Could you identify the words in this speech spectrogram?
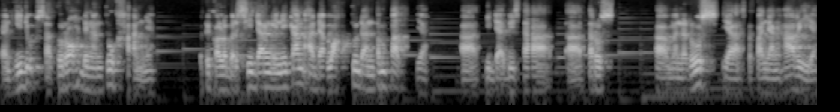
dan hidup satu roh dengan Tuhan ya. Tapi kalau bersidang ini kan ada waktu dan tempat ya. Uh, tidak bisa uh, terus uh, menerus ya sepanjang hari ya.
